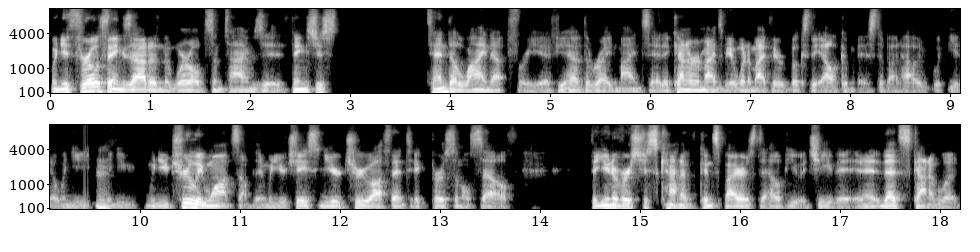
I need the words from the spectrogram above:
when you throw things out in the world, sometimes it, things just tend to line up for you if you have the right mindset. It kind of reminds me of one of my favorite books, The Alchemist, about how you know when you mm. when you when you truly want something, when you're chasing your true, authentic, personal self, the universe just kind of conspires to help you achieve it, and it, that's kind of what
